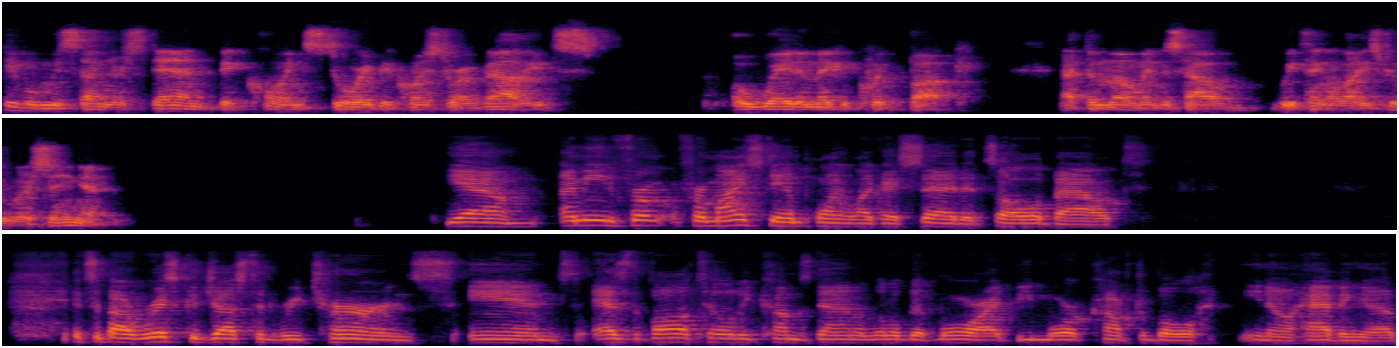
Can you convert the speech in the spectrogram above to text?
people misunderstand Bitcoin story, Bitcoin story value. It's a way to make a quick buck at the moment is how we think a lot of these people are seeing it. Yeah, I mean, from from my standpoint, like I said, it's all about it's about risk adjusted returns, and as the volatility comes down a little bit more, I'd be more comfortable, you know, having a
